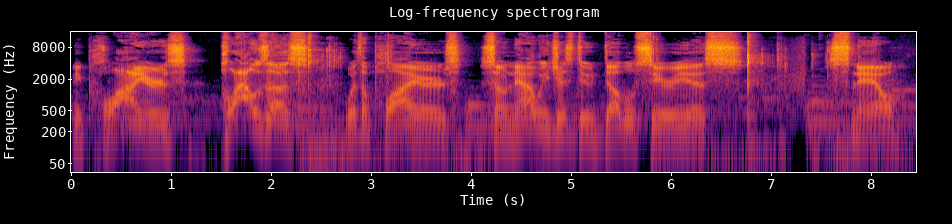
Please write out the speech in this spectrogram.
he pliers. Plows us with a pliers. So now we just do double Sirius snail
